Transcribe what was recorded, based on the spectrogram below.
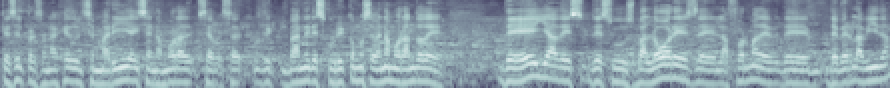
que es el personaje de Dulce María, y se enamora, se, se, van a descubrir cómo se va enamorando de, de ella, de, de, sus valores, de la forma de, de ver la vida.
